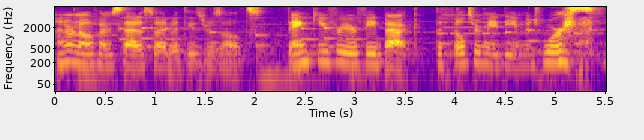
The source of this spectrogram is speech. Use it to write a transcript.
I don't know if I'm satisfied with these results. Thank you for your feedback. The filter made the image worse.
